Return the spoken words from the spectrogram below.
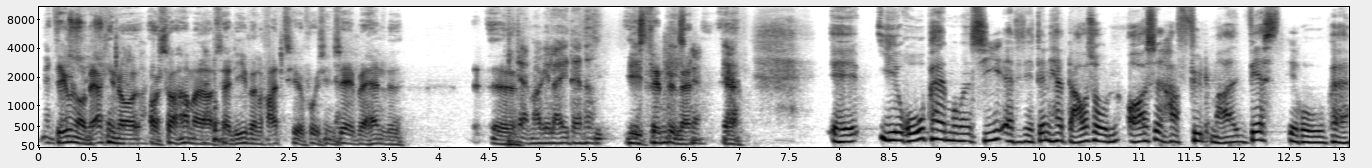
Men det er jo noget mærkeligt noget, og så har man altså alligevel ret til at få sin sag behandlet. Øh, I Danmark eller i et andet. I et femte land, ja. Øh, I Europa må man sige, at den her dagsorden også har fyldt meget Vesteuropa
